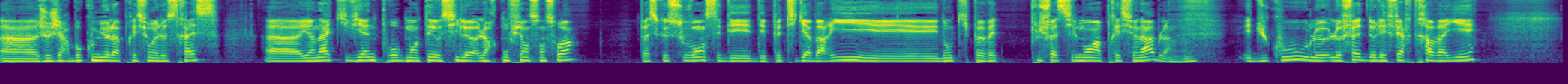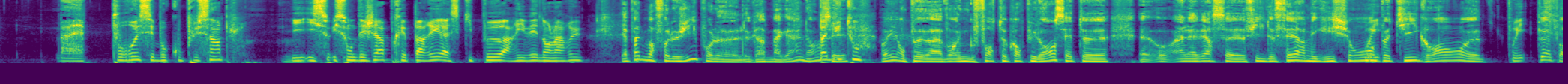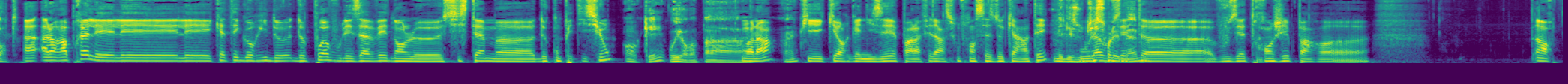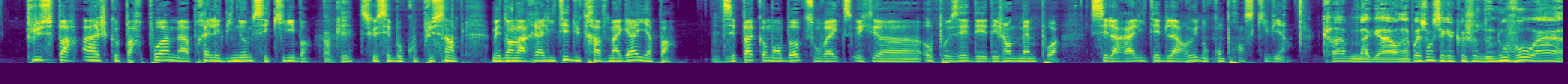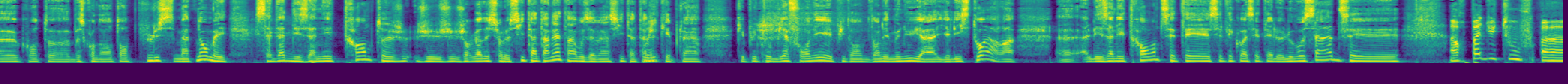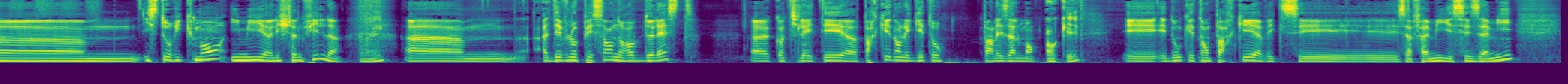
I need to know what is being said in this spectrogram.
Euh, je gère beaucoup mieux la pression et le stress. Euh, Il y en a qui viennent pour augmenter aussi le- leur confiance en soi, parce que souvent c'est des, des petits gabarits et donc ils peuvent être plus facilement impressionnables. Mhm. Et du coup, le, le fait de les faire travailler, bah, pour eux c'est beaucoup plus simple. Ils, ils sont- ils sont déjà préparés à ce qui peut arriver dans la rue. Il n'y a pas de morphologie pour le, le Krav Maga, non? Pas du tout. Oui, on peut avoir une forte corpulence, être euh, euh, à l'inverse euh, fil de fer, maigrichon, Oui. petit, grand, euh, Oui. peu importe. Ah, Alors après, les, les, les catégories de, de poids, vous les avez dans le système euh, de compétition, Ok, oui, on va pas. voilà, ouais. qui, qui est organisé par la Fédération française de karaté. Mais les outils là, sont vous les êtes, mêmes. euh, vous êtes rangé par, euh, alors plus par âge que par poids, mais après les binômes s'équilibrent parce que c'est beaucoup plus simple. Mais dans la réalité du Krav Maga, il n'y a pas. Mhm. C'est pas comme en boxe, on va euh, opposer des, des, gens de même poids. C'est la réalité de la rue, donc on prend ce qui vient. Krav Maga, on a l'impression que c'est quelque chose de nouveau, hein, euh, quand, euh, parce qu'on en entend plus maintenant, mais ça date des années 30. Je, je, je regardais sur le site internet, hein, vous avez un site internet qui est plein, qui est plutôt bien fourni, et puis dans, dans les menus il y a, y a l'histoire. Euh, les années 30, c'était c'était quoi? C'était le, le Mossad? C'est alors pas du tout. Euh, historiquement, Imi Lichtenfield oui. euh, a développé ça en Europe de l'Est euh, quand il a été euh, parqué dans les ghettos par les Allemands. Ok. Et, et donc étant parqué avec ses, sa famille et ses amis,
